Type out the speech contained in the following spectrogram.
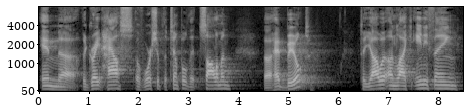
in uh, the great house of worship, the temple that Solomon uh, had built to Yahweh, unlike anything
